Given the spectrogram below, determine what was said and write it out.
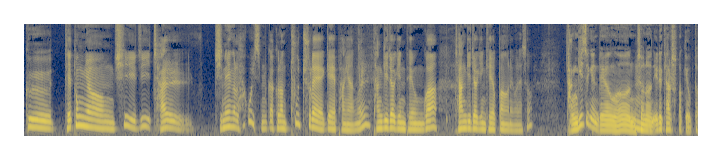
그 대통령실이 잘 진행을 하고 있습니까? 그런 투출액의 방향을 단기적인 대응과 장기적인 개혁 방안에 관해서? 단기적인 대응은 음. 저는 이렇게 할 수밖에 없다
